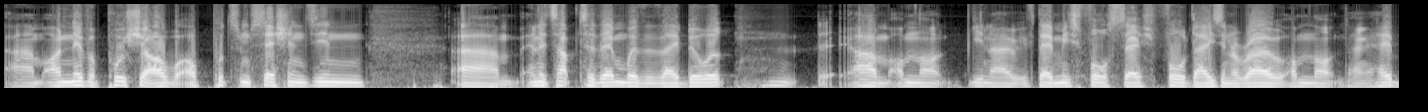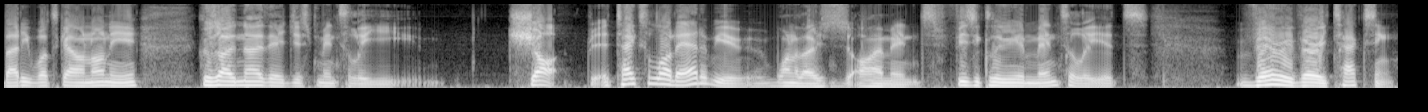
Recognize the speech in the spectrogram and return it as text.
um, I never push it. I'll, I'll, put some sessions in. Um, and it's up to them whether they do it. Um, I'm not, you know, if they miss four ses- four days in a row, I'm not saying, "Hey, buddy, what's going on here?" Because I know they're just mentally shot. It takes a lot out of you, one of those Ironmans, physically and mentally. It's very, very taxing.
